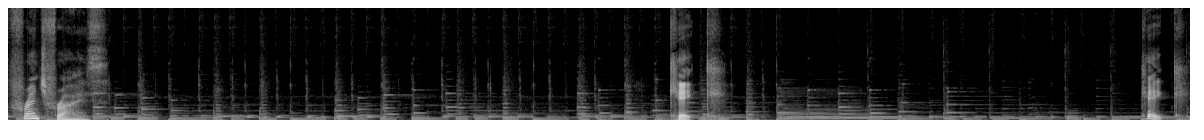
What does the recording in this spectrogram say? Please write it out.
French fries. Cake cake.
